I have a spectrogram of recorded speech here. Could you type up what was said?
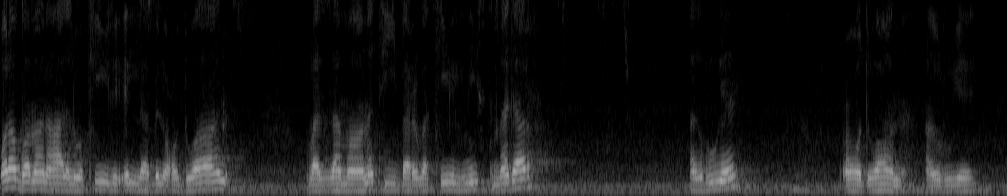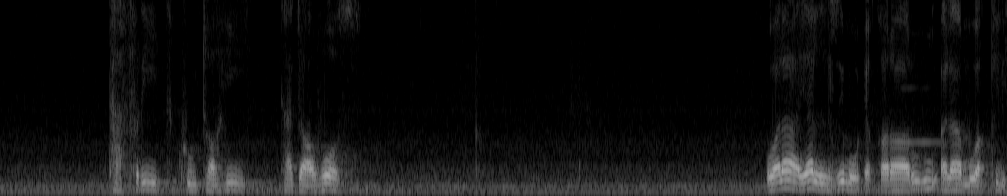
ولا ضمان على الوكيل إلا بالعدوان و زمانتی بر وکیل نیست مگر از روی عدوان از روی تفرید کوتاهی تجاوز. ولا يلزم اقراره على موكله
